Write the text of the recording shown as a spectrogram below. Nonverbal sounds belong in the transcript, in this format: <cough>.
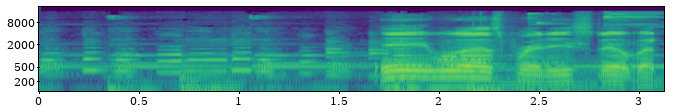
It was pretty stupid.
